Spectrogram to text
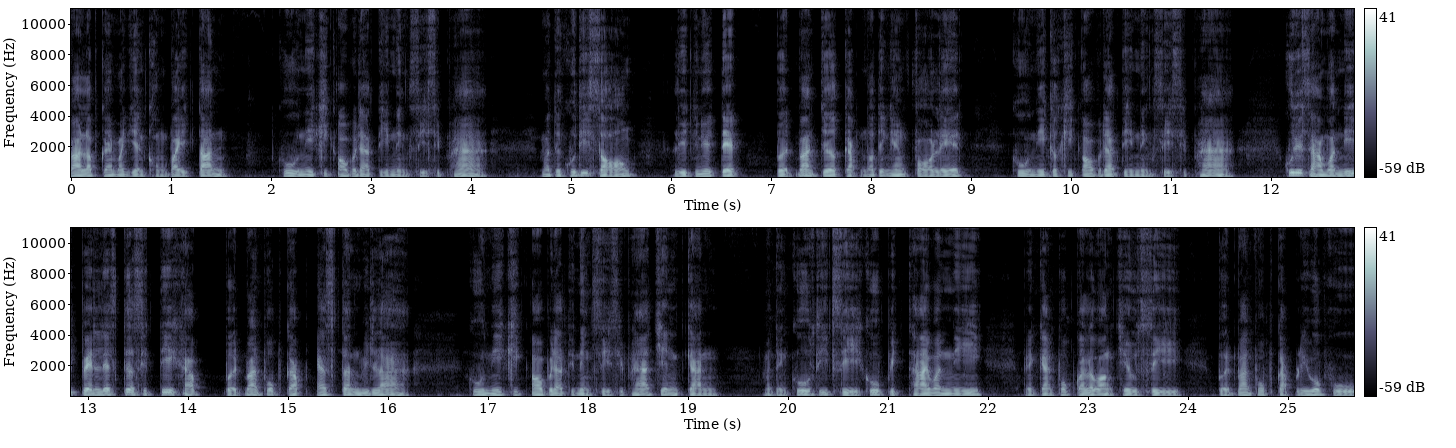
บ้านรับการมาเยือนของไบตัน คู่นี้คิกออฟเวลาตีหนึ่งสี่สิบห้ามาถึงคู่ที่2ลีดยูไนเต็ดเปิดบ้านเจอกับนอตติงแฮมฟอร์เรสต์คู่นี้ก็คิกออฟเวลาตีหนึ่งสี่สิบห้าคู่ที่ 3 วันนี้เป็นเลสเตอร์ซิตี้ครับเปิดบ้านพบกับแอสตันวิลล่า คู่นี้คิกออฟเวลาตีหนึ่งสี่สิบห้าเช่นกัน มาถึงคู่ที่ 4 คู่ปิดท้ายวันนี้ เป็นการพบกันระหว่างเชลซี เปิดบ้านพบกับลิเวอร์พูล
